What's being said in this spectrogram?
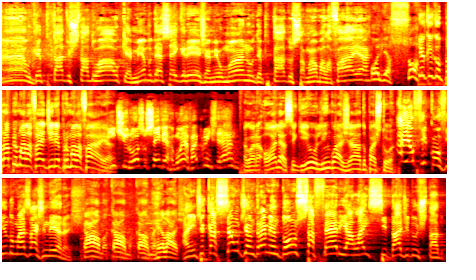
Ah, o deputado estadual que é membro dessa igreja, meu mano, o deputado Samuel Malafaia. Olha só. E o que, que o próprio Malafaia diria pro Malafaia? Mentiroso sem vergonha, vai pro inferno. Agora, olha, seguiu o linguajar do pastor. Aí eu fico ouvindo umas asneiras. Calma, calma, calma, relaxa. A indicação de André Mendonça fere a laicidade do Estado.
